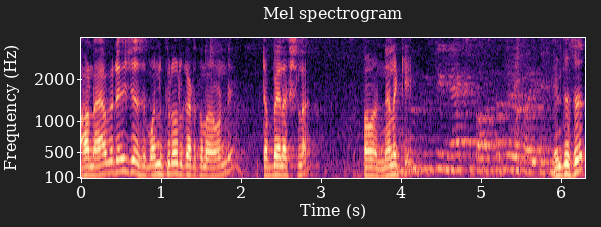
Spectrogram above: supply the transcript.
ఆన్ యావరేజ్ వన్ క్రోర్ కడుతున్నామండి. డెబ్బై లక్షల పవన్ నెలకి. ఎంత సార్?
